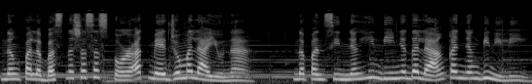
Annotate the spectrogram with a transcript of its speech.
Nang palabas na siya sa store at medyo malayo na. Napansin niyang hindi niya dala ang kanyang binili.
